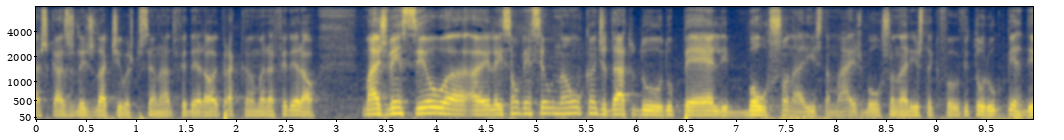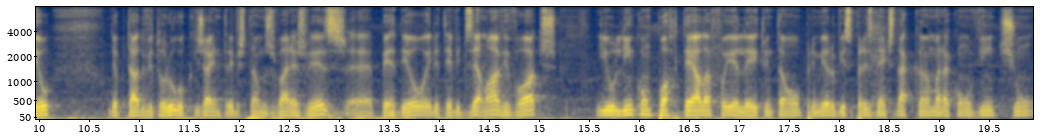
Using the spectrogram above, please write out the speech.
as casas legislativas, para o Senado Federal e para a Câmara Federal. Mas venceu a, a eleição, venceu não o candidato do, do PL bolsonarista, mais bolsonarista, que foi o Vitor Hugo, perdeu. O deputado Vitor Hugo, que já entrevistamos várias vezes, eh, perdeu, ele teve 19 votos. E o Lincoln Portela foi eleito, então, o primeiro vice-presidente da Câmara com 21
